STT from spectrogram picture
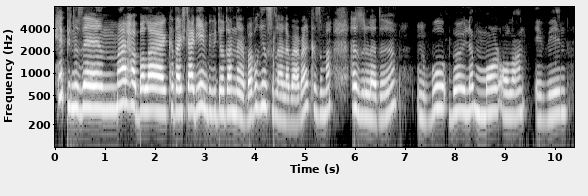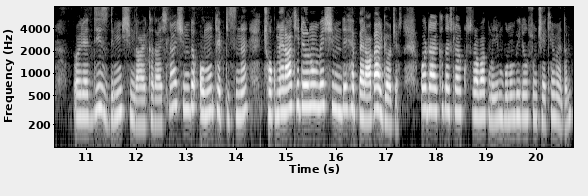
Hepinize merhabalar arkadaşlar. Yeni bir videodan merhaba. Bugün sizlerle beraber kızıma hazırladığım bu böyle mor olan evin böyle dizdim şimdi arkadaşlar. Şimdi onun tepkisini çok merak ediyorum ve şimdi hep beraber göreceğiz. Bu arada arkadaşlar kusura bakmayın bunun videosunu çekemedim.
